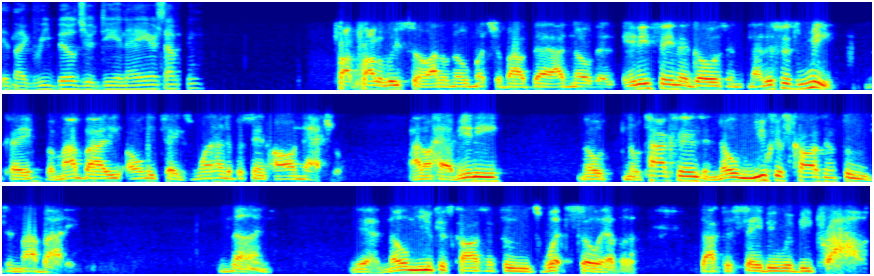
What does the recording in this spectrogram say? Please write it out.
it like rebuilds your DNA or something. Probably so. I don't know much about that. I know that anything that goes in now, this is me, okay, but my body only takes 100% all natural. I don't have any no no toxins and no mucus causing foods in my body. None. Yeah, no mucus causing foods whatsoever. Dr. Sebi would be proud.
